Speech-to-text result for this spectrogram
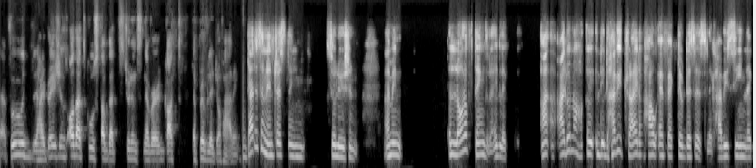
uh, food hydrations all that cool stuff that students never got the privilege of having. That is an interesting solution. I mean a lot of things right like I, I don't know uh, have you tried how effective this is? Like have you seen like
